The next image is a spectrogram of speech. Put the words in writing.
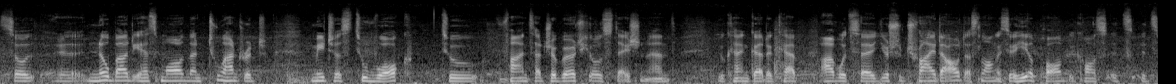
So uh, nobody has more than 200 meters to walk to find such a virtual station and you can get a cab. I would say you should try it out as long as you're here, Paul, because it's it's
